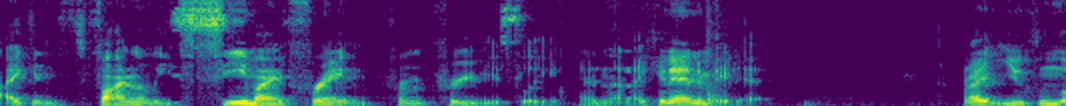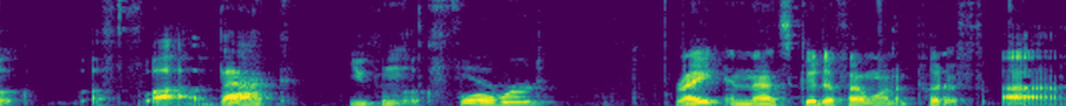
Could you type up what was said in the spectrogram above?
I can finally see my frame from previously, and then I can animate it, right? You can look uh, back, you can look forward, right? And that's good if I want to put a, uh,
